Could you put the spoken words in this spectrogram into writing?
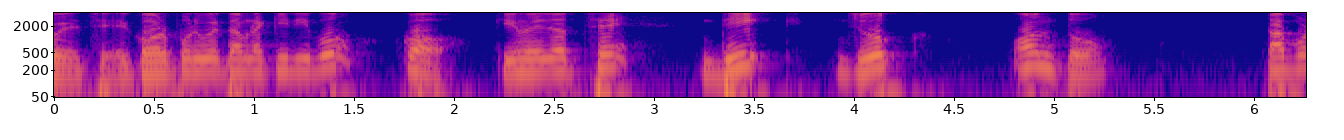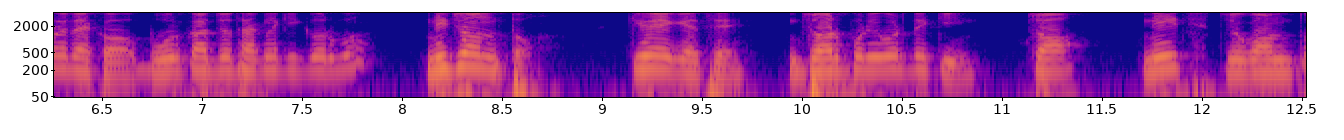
রয়েছে। গড় পরিবর্তে আমরা কি দিব? ক। কি হয়ে যাচ্ছে? দিক যোগ অন্ত। তারপরে দেখো কার্য থাকলে কি করব? নিজন্ত। কি হয়ে গেছে? জ্বর পরিবর্তে কি? চ নিচ যুগন্ত।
